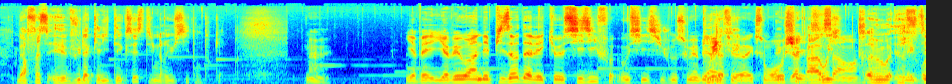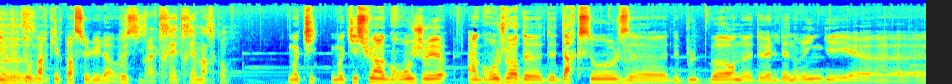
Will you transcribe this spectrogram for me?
mais enfin, vu la qualité que c'est, c'était une réussite en tout cas. Ouais. Il y, avait, il y avait un épisode avec euh, Sisyphe aussi, si je me souviens bien, avec, euh, son rocher. Ah oui, ça, hein. euh, plutôt marqué par celui-là. ouais. aussi Ouais. très très marquant. Moi qui, moi qui suis un gros, jeu, un gros joueur de, de Dark Souls, Mm. euh, de Bloodborne, de Elden Ring, et euh,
